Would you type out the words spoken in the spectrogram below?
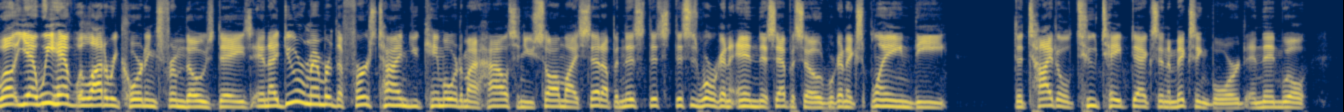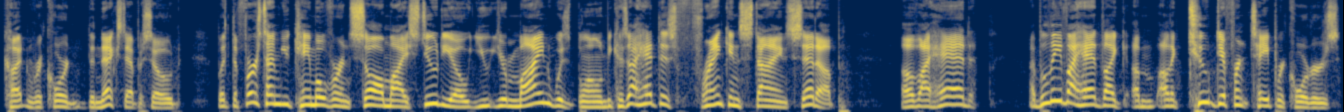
Well, yeah, we have a lot of recordings from those days, and I do remember the first time you came over to my house and you saw my setup. And this, this, this is where we're going to end this episode. We're going to explain the, the title, two tape decks and a mixing board, and then we'll cut and record the next episode. But the first time you came over and saw my studio, you your mind was blown because I had this Frankenstein setup of I had, I believe I had like um, like two different tape recorders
